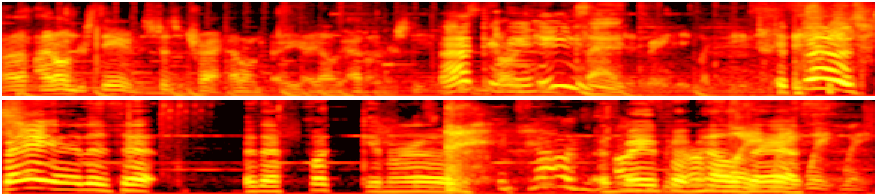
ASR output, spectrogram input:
I, I don't understand. It's just a track. I don't. I, I, don't, I don't understand. It's How just can dark you and hate it? and like this. It's not as bad as that. As that fucking road. It's not like It's made from hell's wait, ass. wait, wait,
